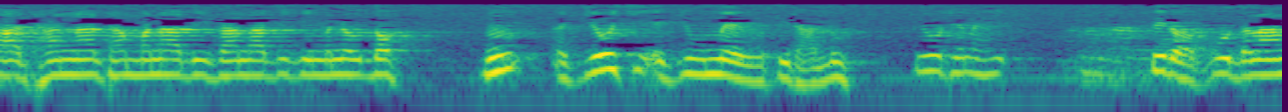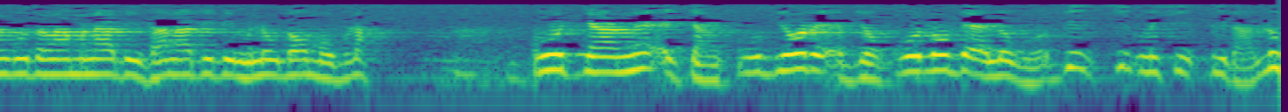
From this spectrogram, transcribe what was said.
အာဌာနာဓမ္မနာတိသာနာတိကိမနုသောဟင်အကျိုးရှိအကျိုးမဲ့ကိုသိတာလူပြောထင်မဟိပြီးတော့ကုသလံကုသလမနာတိသာနာတိတိမနုသောမဟုတ်ဘူးလားကိုကြံတဲ့အကြံကိုပြောတဲ့အပြောကိုလုပ်တဲ့အလုပ်ကိုအပြစ်ရှိမရှိသိတာလူ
